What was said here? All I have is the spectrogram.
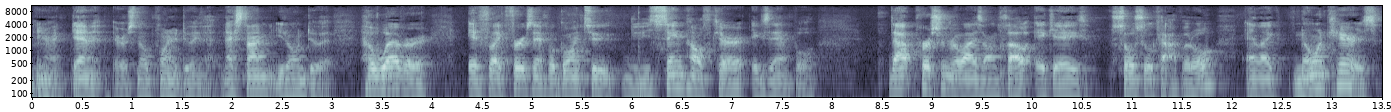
And you're mm. like, damn it, there was no point of doing that. Next time, you don't do it. However, if, like, for example, going to the same healthcare example, that person relies on clout, aka social capital, and like, no one cares.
